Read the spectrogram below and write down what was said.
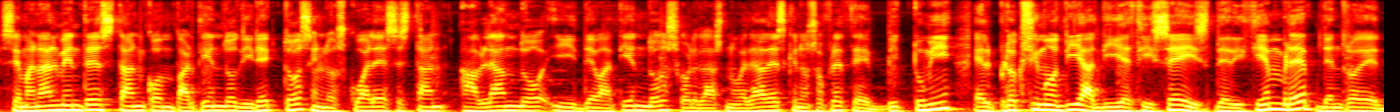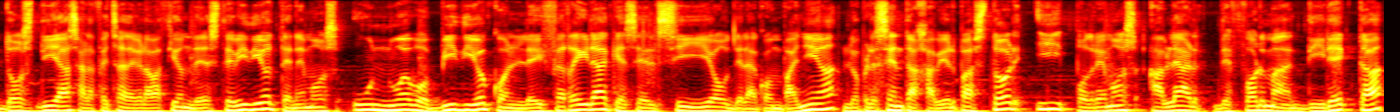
Semanalmente están compartiendo directos en los cuales están hablando y debatiendo sobre las novedades que nos ofrece Bit2Me. El próximo día 16 de diciembre, dentro de dos días a la fecha de grabación de este vídeo, tenemos un nuevo vídeo con Ley Ferreira, que es el CEO de la compañía. Lo presenta Javier Pastor y podremos hablar de forma directa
